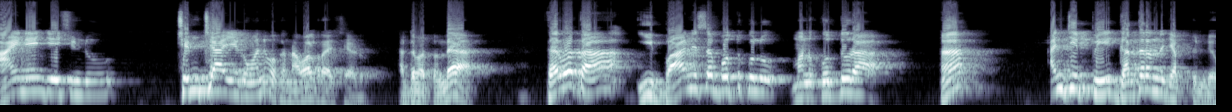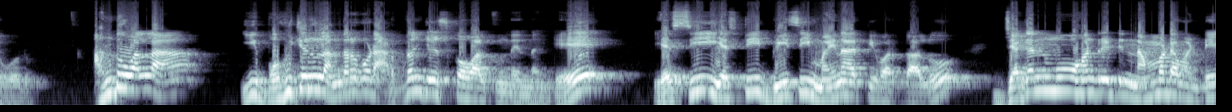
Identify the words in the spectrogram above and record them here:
ఆయన ఏం చేసిండు చెంచాయుగం అని ఒక నవల రాశాడు. అర్థమవుతుందా? తర్వాత ఈ బానిస బతుకులు మన కొద్దురా అని చెప్పి గద్దరన్న చెప్తుండేవాడు. అందువల్ల ఈ బహుజనులు అందరూ కూడా అర్థం చేసుకోవాల్సింది ఏంటంటే ఎస్సీ ఎస్టీ బీసీ మైనారిటీ వర్గాలు జగన్మోహన్ రెడ్డిని నమ్మడం అంటే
